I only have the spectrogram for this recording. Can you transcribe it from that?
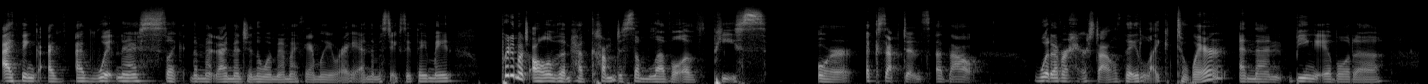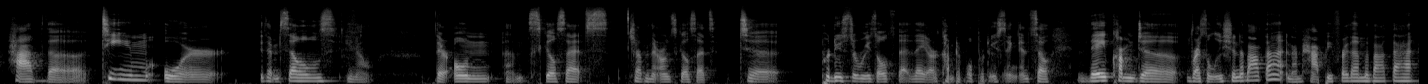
i think i've i've witnessed like the i mentioned the women in my family right and the mistakes that they made pretty much all of them have come to some level of peace or acceptance about whatever hairstyles they like to wear. And then being able to have the team or themselves you know their own um, skill sets sharpen their own skill sets to produce the results that they are comfortable producing. And so they've come to resolution about that and i'm happy for them about that.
